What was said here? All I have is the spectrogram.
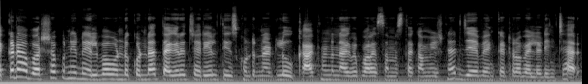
ఎక్కడా వర్షపు నీరు నిల్వ ఉండకుండా తగిన చర్యలు తీసుకుంటున్నట్లు కాకినాడ నగరపాలక సంస్థ కమిషనర్ జె వెంకట్రావు వెల్లడించారు.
